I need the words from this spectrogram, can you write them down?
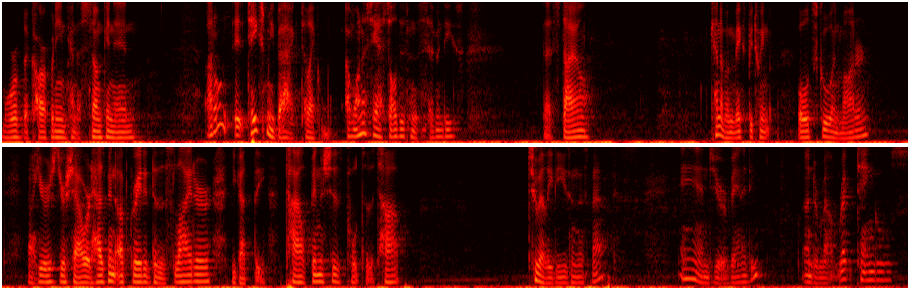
More of the carpeting kind of sunken in. I don't, it takes me back to like I want to say I saw this in the 70s. That style. It's Kind of a mix between old school and modern. Now here's your shower. It has been upgraded to the slider. You got the tile finishes pulled to the top. Two LEDs in this bath. And your vanity. Undermount rectangles.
